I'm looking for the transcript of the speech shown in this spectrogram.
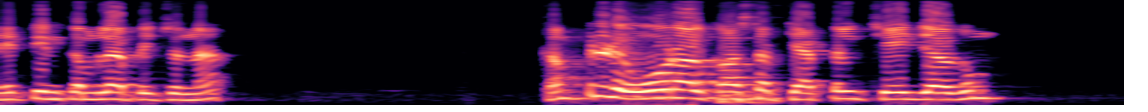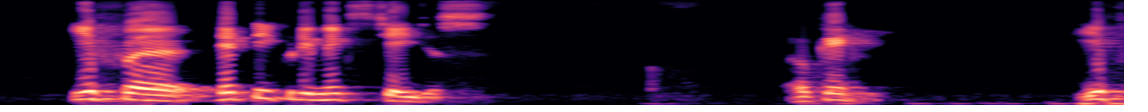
நெட் இன்கம்ல அப்படின்னு சொன்னா கம்பெனியோட overall cost of capital change ஆகும் if debt equity mix changes okay if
